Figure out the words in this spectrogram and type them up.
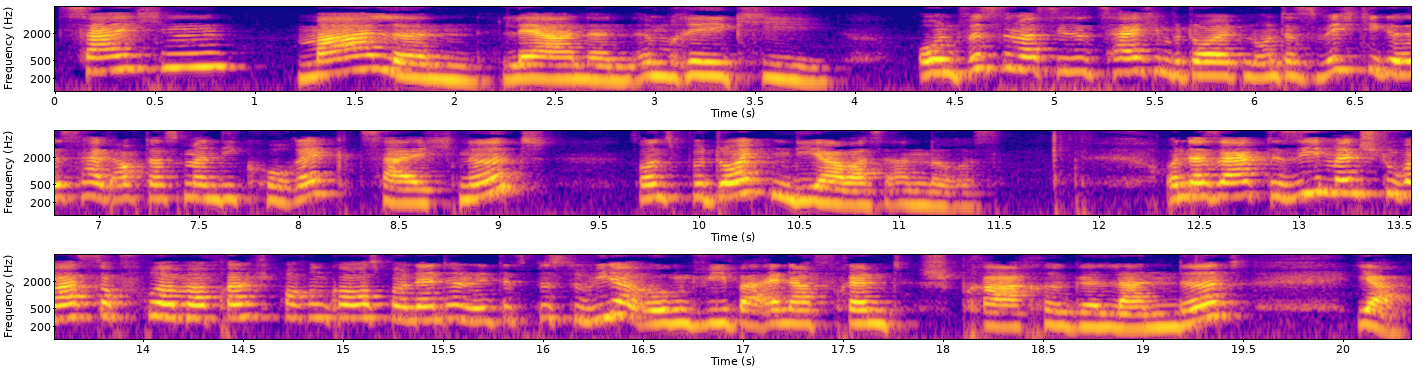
Zeichen malen lernen im Reiki und wissen, was diese Zeichen bedeuten. Und das Wichtige ist halt auch, dass man die korrekt zeichnet, sonst bedeuten die ja was anderes. Und da sagte sie, Mensch, du warst doch früher mal Fremdsprachenkorrespondentin und jetzt bist du wieder irgendwie bei einer Fremdsprache gelandet. Ja,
